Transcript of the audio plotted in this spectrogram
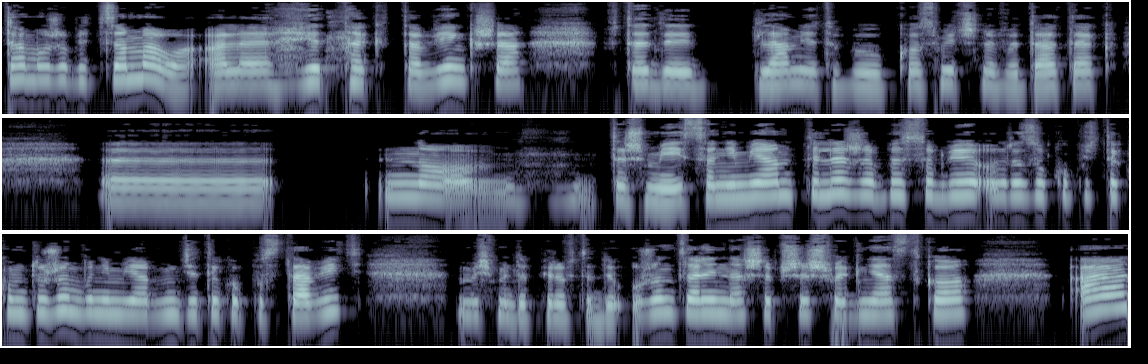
ta może być za mała, ale jednak ta większa wtedy dla mnie to był kosmiczny wydatek. No, też miejsca nie miałam tyle, żeby sobie od razu kupić taką dużą, bo nie miałabym gdzie tego postawić. Myśmy dopiero wtedy urządzali nasze przyszłe gniazdko, a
